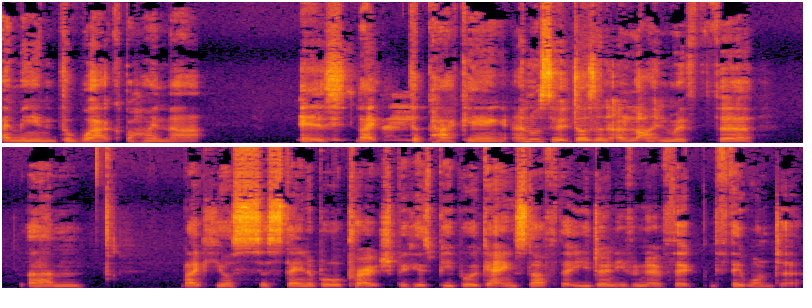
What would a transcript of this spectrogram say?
I mean, the work behind that is like the packing, and also it doesn't align with the um, like your sustainable approach because people are getting stuff that you don't even know if they if they want it,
